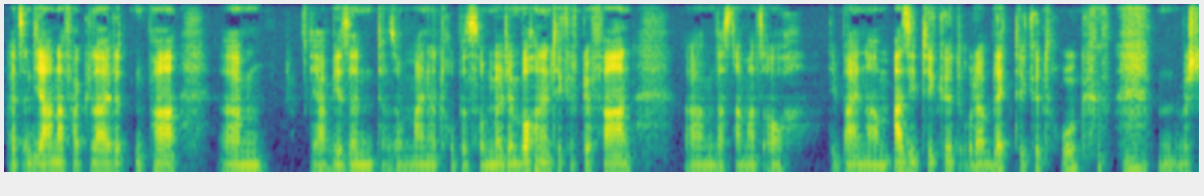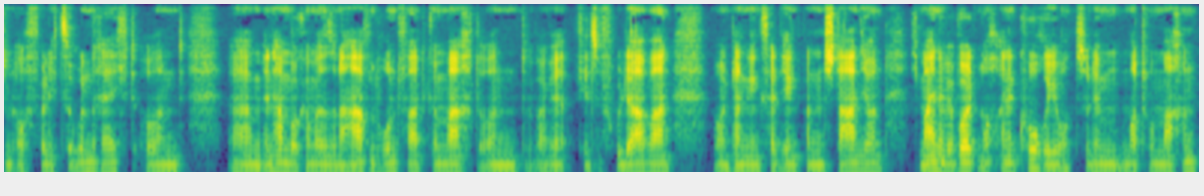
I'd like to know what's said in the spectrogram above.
als Indianer verkleidet, ein paar. Ähm, ja, wir sind, also meine Truppe ist so mit dem Wochenendticket gefahren, ähm, das damals auch die Beinamen Assi-Ticket oder Black-Ticket trug. Bestimmt auch völlig zu Unrecht. Und ähm, in Hamburg haben wir so eine Hafenrundfahrt gemacht und weil wir viel zu früh da waren. Und dann ging es halt irgendwann ins Stadion. Ich meine, wir wollten auch eine Choreo zu dem Motto machen.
